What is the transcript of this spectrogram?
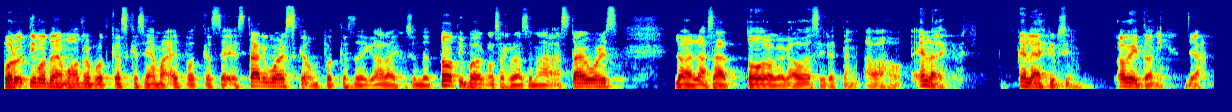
Por último, tenemos otro podcast que se llama el podcast de Star Wars, que es un podcast dedicado a la discusión de todo tipo de cosas relacionadas a Star Wars. Los enlaces a todo lo que acabo de decir están abajo en la, descrip- en la descripción. Ok, Tony, ya.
